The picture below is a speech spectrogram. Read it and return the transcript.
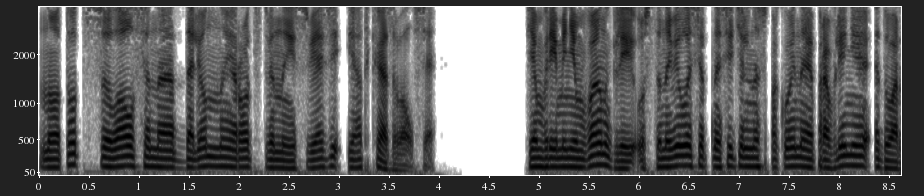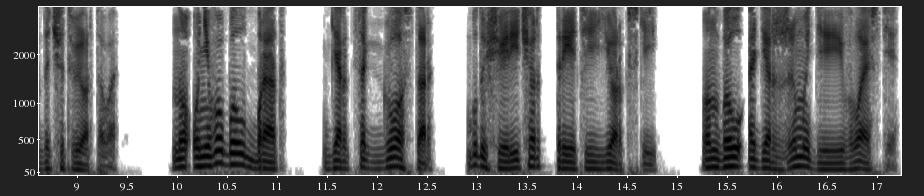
но тот ссылался на отдаленные родственные связи и отказывался. Тем временем в Англии установилось относительно спокойное правление Эдуарда IV. Но у него был брат, герцог Глостер, будущий Ричард III Йоркский. Он был одержим идеей власти.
